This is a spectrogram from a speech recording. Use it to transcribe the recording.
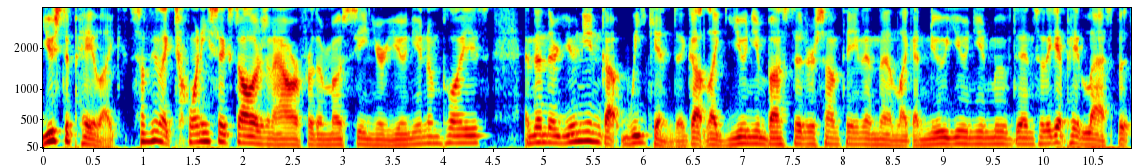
used to pay like something like $26 an hour for their most senior union employees and then their union got weakened it got like union busted or something and then like a new union moved in so they get paid less but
